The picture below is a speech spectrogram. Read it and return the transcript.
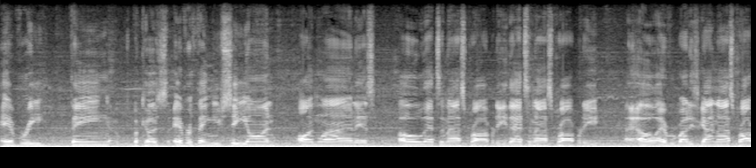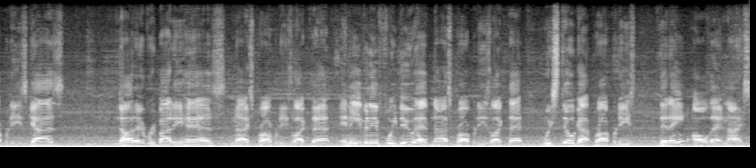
everything, because everything you see on online is oh that's a nice property that's a nice property oh everybody's got nice properties guys not everybody has nice properties like that. And even if we do have nice properties like that we still got properties that ain't all that nice.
